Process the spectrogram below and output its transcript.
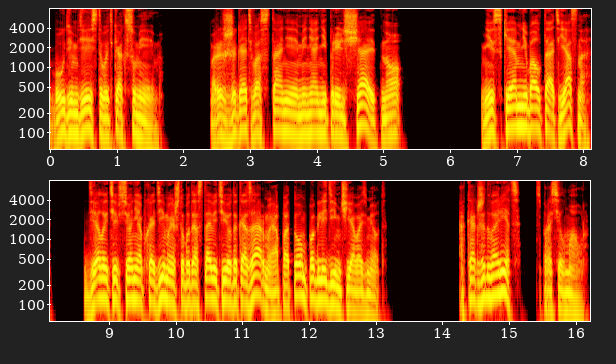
Будем действовать, как сумеем. Разжигать восстание меня не прельщает, но... Ни с кем не болтать, ясно? Делайте все необходимое, чтобы доставить ее до казармы, а потом поглядим, чья возьмет. «А как же дворец?» — спросил Маур.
